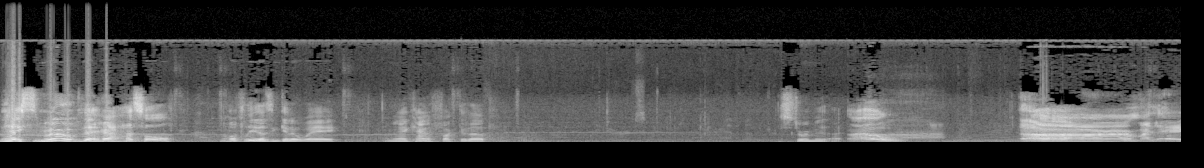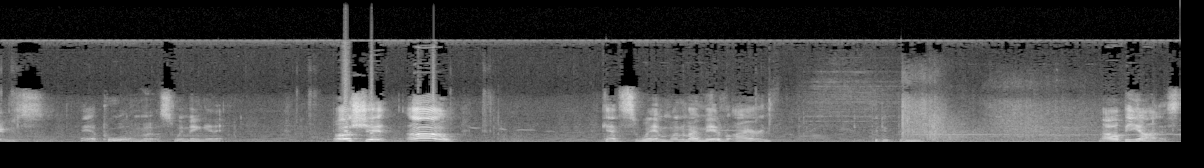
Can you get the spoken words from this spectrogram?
nice move there, asshole. Hopefully he doesn't get away. I mean, I kind of fucked it up. Storm it. Oh! Ah, my legs. Hey, a pool. I'm uh, swimming in it. Oh shit! Oh! Can't swim? What am I made of iron? Now, I'll be honest.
